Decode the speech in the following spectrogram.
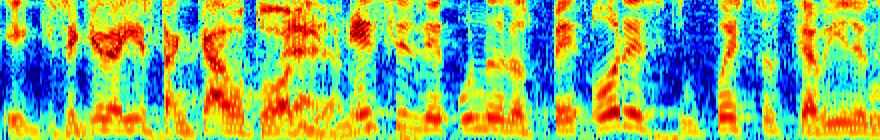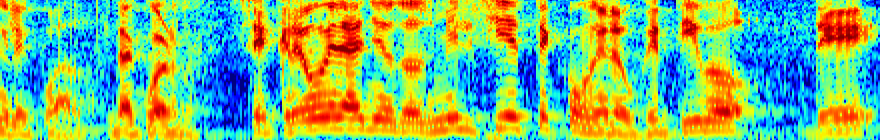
eh, que se quede ahí estancado todavía, Ahora, ¿no? Ese es de uno de los peores impuestos que ha habido en el Ecuador. De acuerdo. Se creó el año 2007 con el objetivo de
